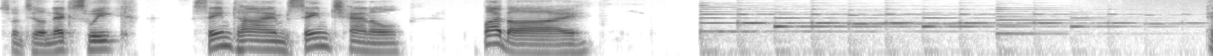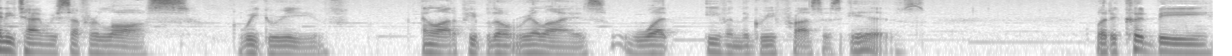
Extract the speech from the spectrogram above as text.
So, until next week, same time, same channel. Bye bye. Anytime we suffer loss, we grieve. And a lot of people don't realize what even the grief process is. But it could be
